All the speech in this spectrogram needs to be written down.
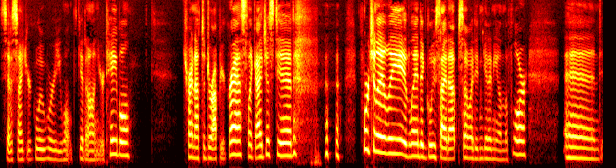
Set aside your glue where you won't get it on your table. Try not to drop your grass like I just did. Fortunately, it landed glue side up, so I didn't get any on the floor. And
